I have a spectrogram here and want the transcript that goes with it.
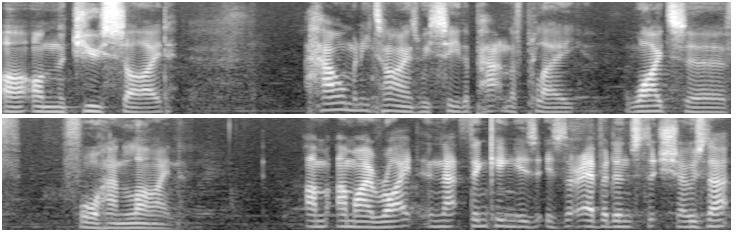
are on the deuce side. How many times we see the pattern of play, wide serve, forehand line Am, am, I right in that thinking? Is, is there evidence that shows that?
